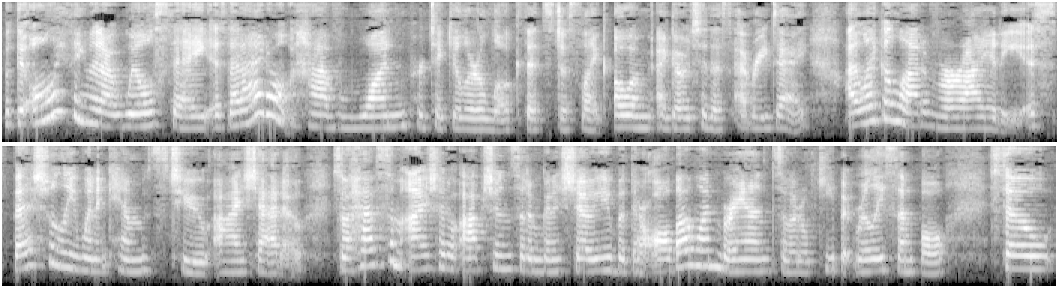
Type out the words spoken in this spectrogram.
But the only thing that I will say is that I don't have one particular look that's just like, oh, I'm, i go to this every day. I like a lot of variety, especially when it comes to eyeshadow. So I have some eyeshadow options that I'm going to show you, but they're all by one brand, so it'll keep it really simple. So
